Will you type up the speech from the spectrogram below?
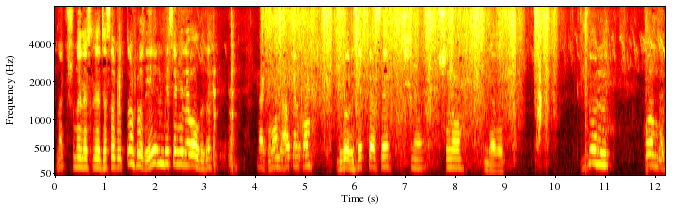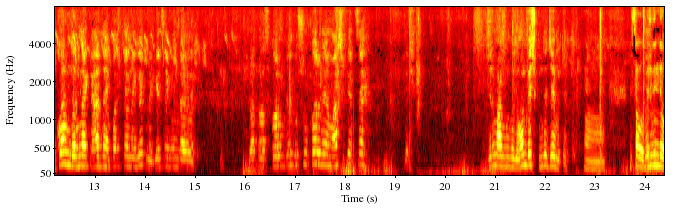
Мынакей ушундай нерселерди жасап берип турам, просто эринбесең эле болду да. Мынакей мону алып келип коем. Жүгөрүн сечкасы, шыно, мындай кылып. Жүгөрү кормдор, кормдор мынакей ар дайым постоянно келет, мына келсе күн дагы запас корм келди, ушул корм эми ашып кетсе бир жыйырма күнгө же он беш күндө жеп бүтөт. мисалы бир күндө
